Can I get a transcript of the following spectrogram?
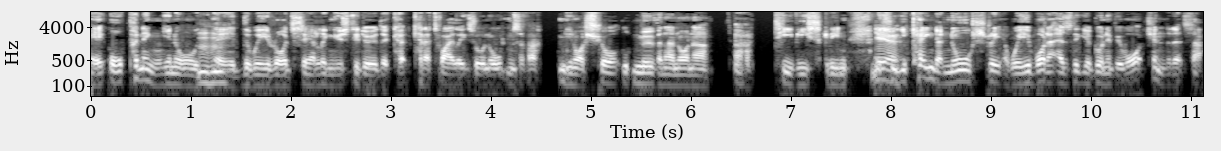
uh, opening. You know Mhm. uh, the way Rod Serling used to do the kind of Twilight Zone opens of a you know a shot moving in on a, a TV screen. Yeah. so you kind of know straight away what it is that you're going to be watching. That it's a,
